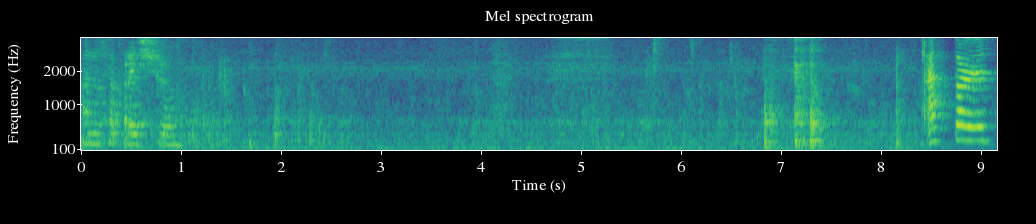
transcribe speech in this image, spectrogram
ano sa presyo. After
